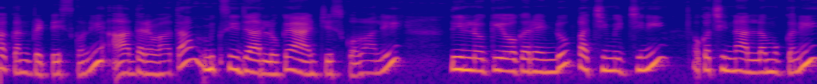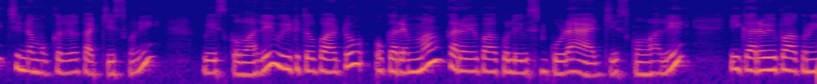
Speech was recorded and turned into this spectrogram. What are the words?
పక్కన పెట్టేసుకొని ఆ తర్వాత మిక్సీ జార్లోకి యాడ్ చేసుకోవాలి. దీనిలోకి ఒక రెండు పచ్చిమిర్చిని ఒక చిన్న అల్లం ముక్కని చిన్న ముక్కలుగా కట్ చేసుకొని వేసుకోవాలి. వీటితో పాటు ఒక రెమ్మ కరివేపాకు లీవ్స్ని కూడా యాడ్ చేసుకోవాలి. ఈ కరివేపాకుని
